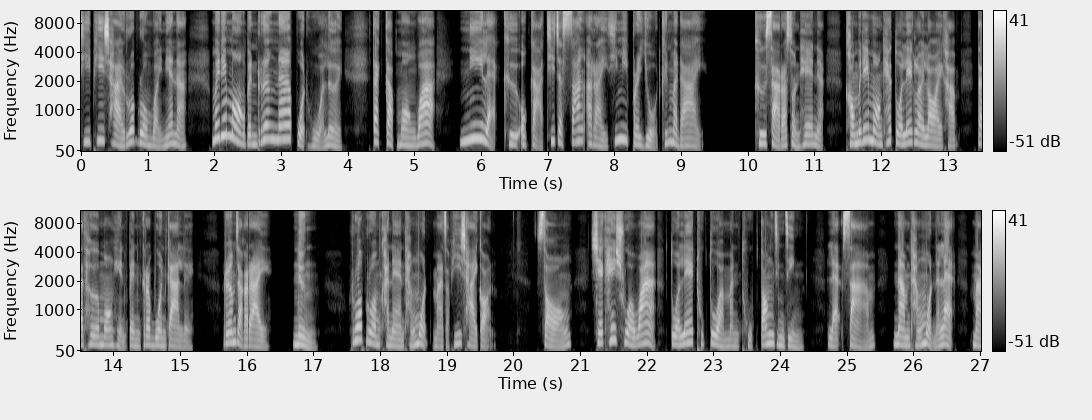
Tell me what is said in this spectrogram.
ที่พี่ชายรวบรวมไว้เนี่ยนะ ไม่ได้มองเป็นเรื่องน่าปวดหัวเลย แต่กลับมองว่านี่แหละคือโอกาสที่จะสร้างอะไรที่มีประโยชน์ขึ้นมาได้ คือสารสนเทศเนี่ยเขาไม่ได้มองแค่ตัวเลขลอยๆครับ แต่เธอมองเห็นเป็นกระบวนการเลย เริ่มจากอะไร 1. รวบรวมคะแนนทั้งหมดมาจากพี่ชายก่อน 2. เช็คให้ชัวร์ว่าตัวเลขทุกตัวมันถูกต้องจริงๆ และ 3. นำทั้งหมดนั่นแหละ มา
